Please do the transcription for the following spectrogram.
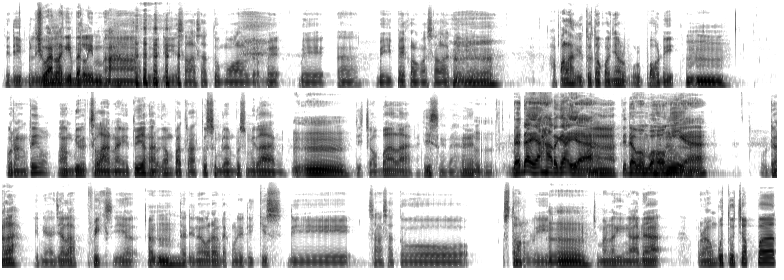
Jadi beli Cuan di- lagi berlimpah. Nah, beli di salah satu mall B, B eh, BIP kalau nggak salah di Heeh. apalah gitu tokonya lupa, di Mm, mm. orang tuh ngambil celana itu yang harga 499 Mm, mm. dicoba lah jis ngeunaheun. Beda ya harga ya, Nah. tidak membohongi ya. udahlah ini aja lah fix iya Mm, mm. tadinya orang udah beli di Kiss di salah satu store di Mm, mm. cuman lagi nggak ada orang butuh cepet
